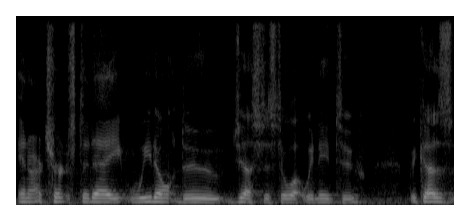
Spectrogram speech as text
in our church today, we don't do justice to what we need to. Because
